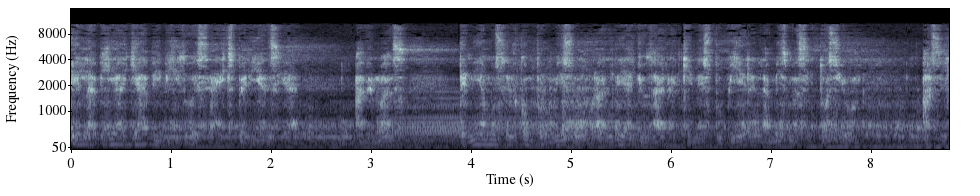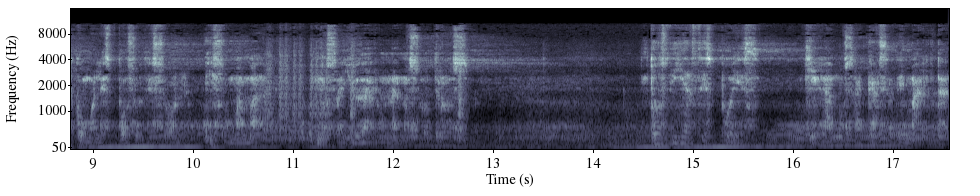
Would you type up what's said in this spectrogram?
él había ya vivido esa experiencia. Además, teníamos el compromiso moral de ayudar a quien estuviera en la misma situación, así como el esposo de Sol y su mamá nos ayudaron a nosotros. Dos días después, llegamos a casa de Marta.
